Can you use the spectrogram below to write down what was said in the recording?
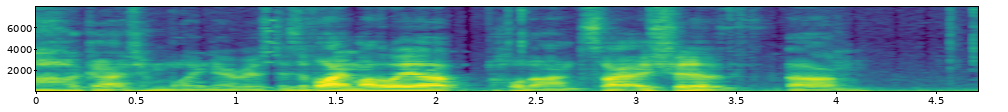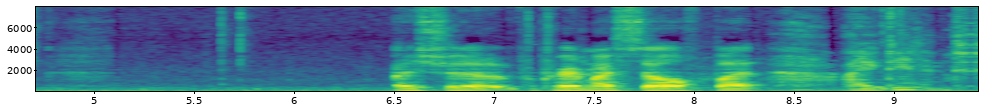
Oh gosh, I'm really nervous. Is the volume all the way up? Hold on. Sorry, I should have, um, I should have prepared myself, but I didn't.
